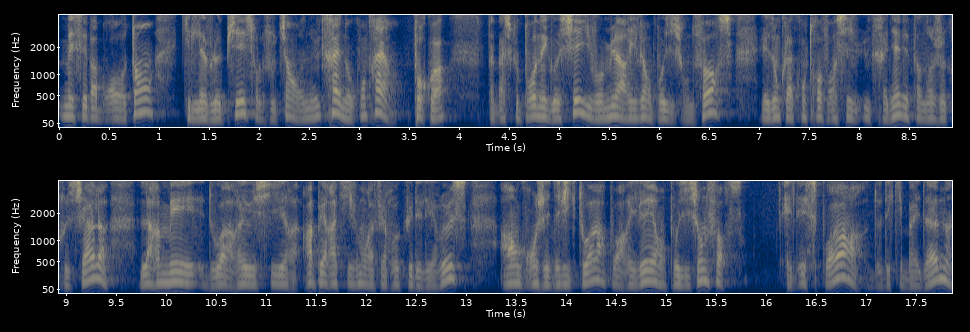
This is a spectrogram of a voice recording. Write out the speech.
Mais c'est pas pour autant qu'ils lèvent le pied sur le soutien en Ukraine, au contraire. Pourquoi? Ben Parce que pour négocier, il vaut mieux arriver en position de force, et donc la contre-offensive ukrainienne est un enjeu crucial. L'armée doit réussir impérativement à faire reculer les Russes, à engranger des victoires pour arriver en position de force. Et l'espoir de l'équipe Biden,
